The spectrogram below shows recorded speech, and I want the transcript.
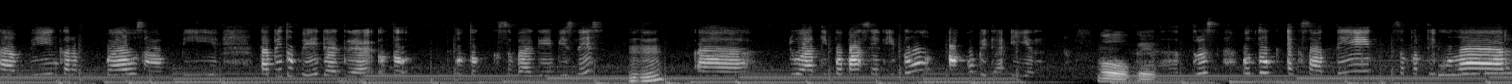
kambing kerbau sapi tapi itu beda deh untuk untuk sebagai bisnis mm-mm. eh, dua tipe pasien itu aku bedain Oh, oke. Eh, terus untuk eksotik seperti ular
